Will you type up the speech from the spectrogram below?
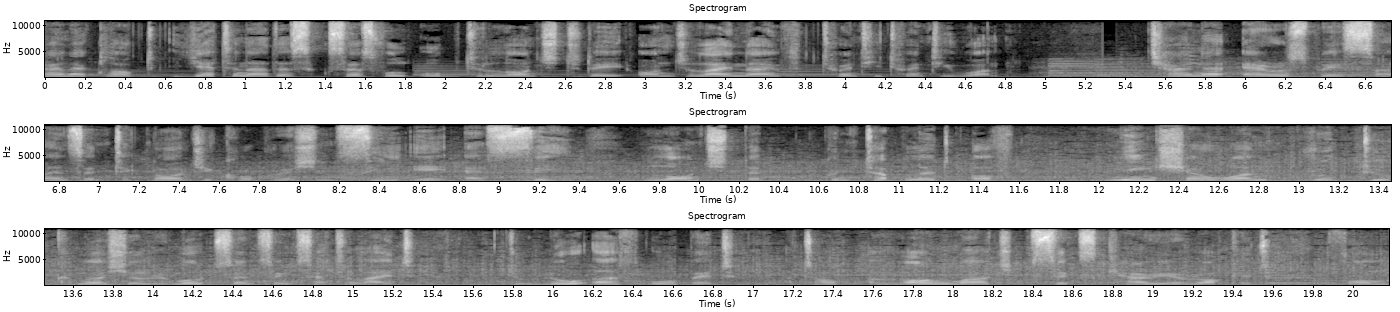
China clocked yet another successful orbital launch today on July 9, 2021. China Aerospace Science and Technology Corporation CASC launched the quintuplet of Ningxia 1 Group 2 commercial remote sensing satellite to low Earth orbit atop a Long March 6 carrier rocket from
